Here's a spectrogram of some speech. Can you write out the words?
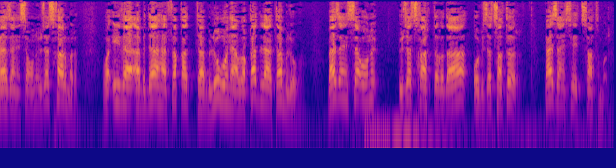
bəzən isə onu üzə çıxarmır. "Və izə əbdaha faqad tabluğuna və qad la tabluğ." Bəzən isə onu üzə çıxartdıqda o bizə çatır, bəzən isə heç çatmır.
